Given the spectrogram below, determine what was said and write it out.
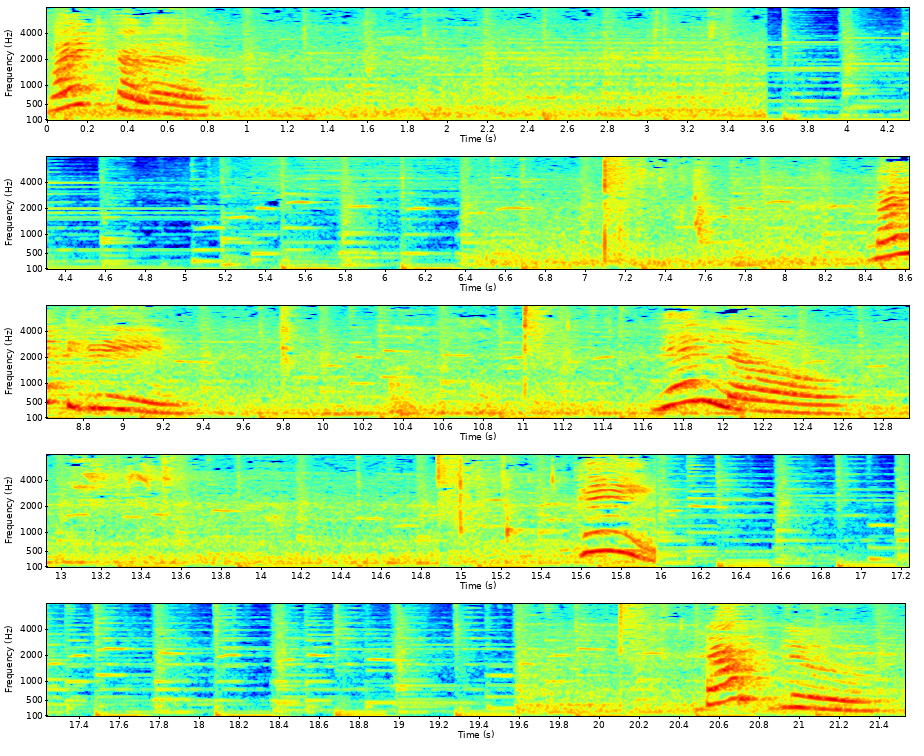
White color. Light green. Yellow. Dark blue.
